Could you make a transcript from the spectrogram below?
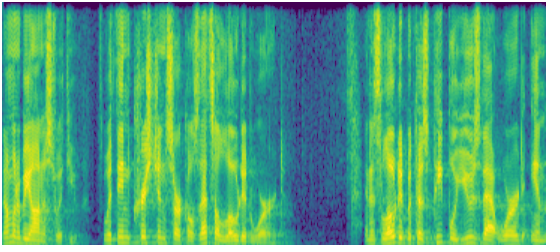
Now, I'm going to be honest with you. Within Christian circles, that's a loaded word. And it's loaded because people use that word in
